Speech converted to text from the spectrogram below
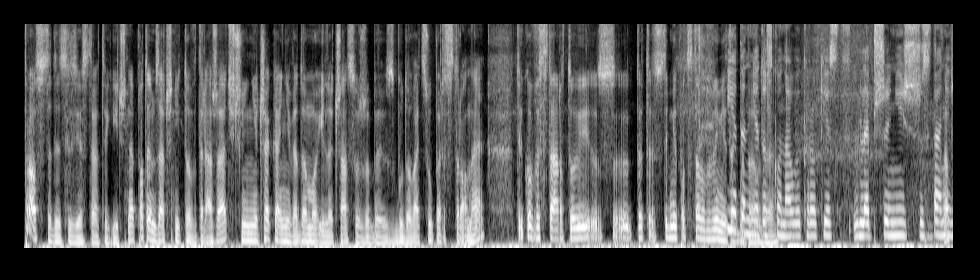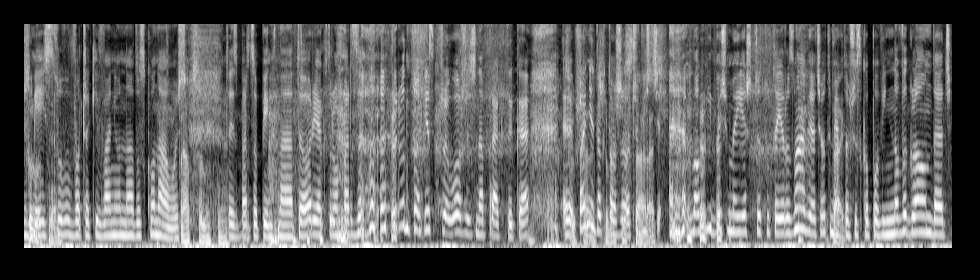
proste decyzje strategiczne, potem zacznij to wdrażać, czyli nie czekaj nie wiadomo ile czasu, żeby zbudować super stronę, tylko wystartuj z, te, z tymi podstawowymi tak Jeden tak niedoskonały krok jest lepszy niż stanie Absolutnie. w miejscu w oczekiwaniu na doskonałość. Absolutnie. To jest bardzo piękna teoria, którą bardzo trudno jest przełożyć na praktykę. E, Panie doktorze, oczywiście moglibyśmy jeszcze tutaj rozmawiać o tym, tak. jak to wszystko powinno wyglądać,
